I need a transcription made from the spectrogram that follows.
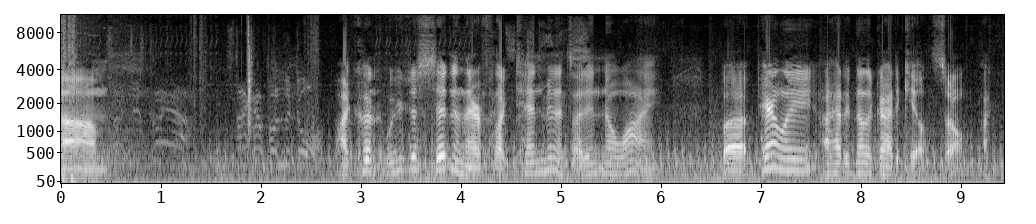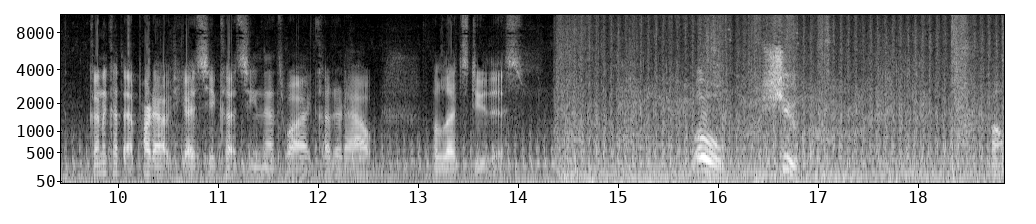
Um! I couldn't. We were just sitting in there for like 10 minutes. I didn't know why. But apparently, I had another guy to kill. So gonna cut that part out. If you guys see a cutscene, that's why I cut it out. But let's do this. Whoa! Shoot! Boom,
